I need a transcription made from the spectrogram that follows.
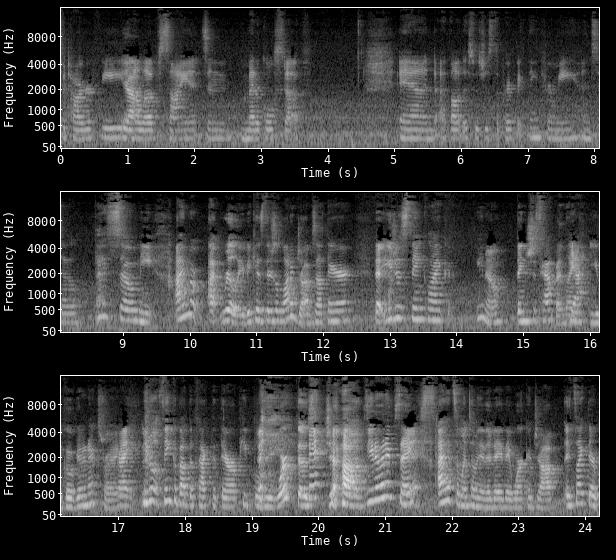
photography Yeah. and I love science and medical stuff. And I thought this was just the perfect thing for me. And so That is so neat. I'm I, really because there's a lot of jobs out there that you just think like, you know, things just happen. Like Yeah. you go get an X-ray. Right. You don't think about the fact that there are people who work those jobs. You know what I'm saying? Yes. I had someone tell me the other day they work a job. It's like they're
